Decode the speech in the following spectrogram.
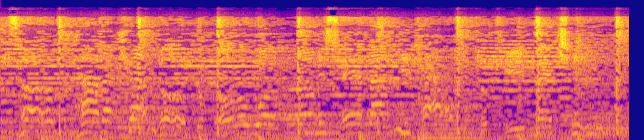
裸の心を見せないかときめき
